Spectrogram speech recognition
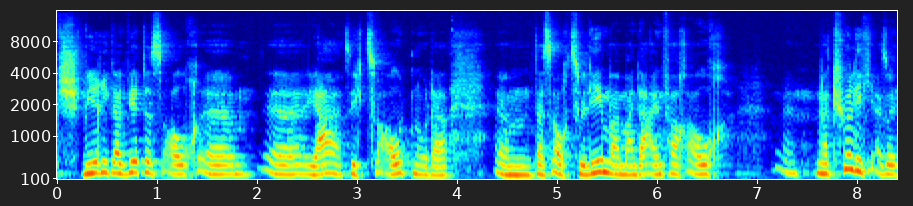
schwieriger wird es auch, äh, äh, ja, sich zu outen oder ähm, das auch zu leben, weil man da einfach auch äh, natürlich, also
